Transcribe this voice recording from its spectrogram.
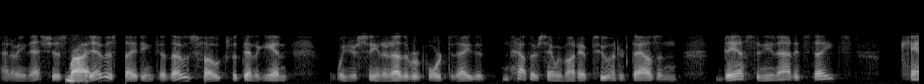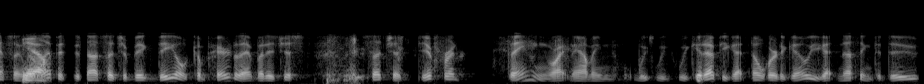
And I mean, that's just Right. devastating to those folks. But then again, when you're seeing another report today that now they're saying we might have 200,000 deaths in the United States, canceling the Olympics is not such a big deal compared to that. But it's just such a different thing right now. I mean, we we we get up, you got nowhere to go, you got nothing to do.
